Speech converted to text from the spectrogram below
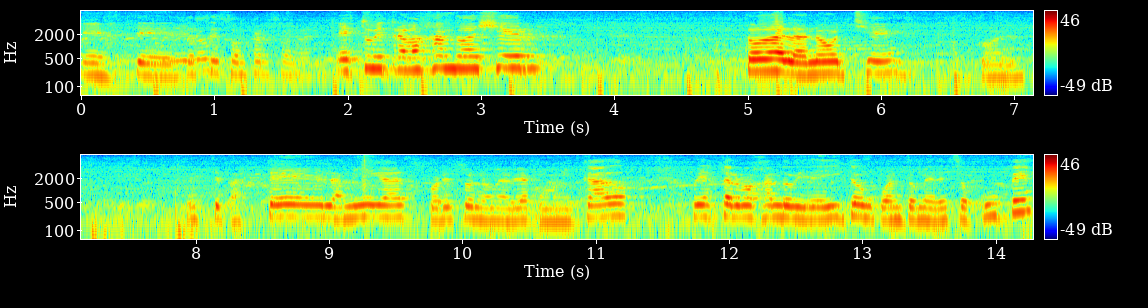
Este, entonces son personales. Estuve trabajando ayer toda la noche con este pastel, amigas, por eso no me había comunicado. Voy a estar bajando videito en cuanto me desocupe.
